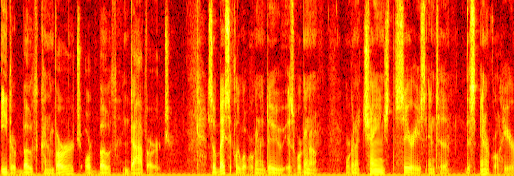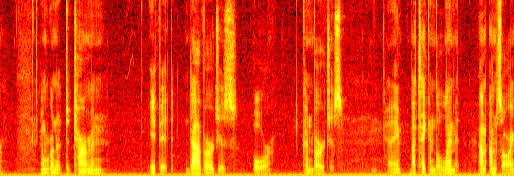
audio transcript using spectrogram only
either both converge or both diverge. So basically what we're going to do is we're going to we're going to change the series into this integral here and we're going to determine if it diverges or converges okay by taking the limit I'm, I'm sorry,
